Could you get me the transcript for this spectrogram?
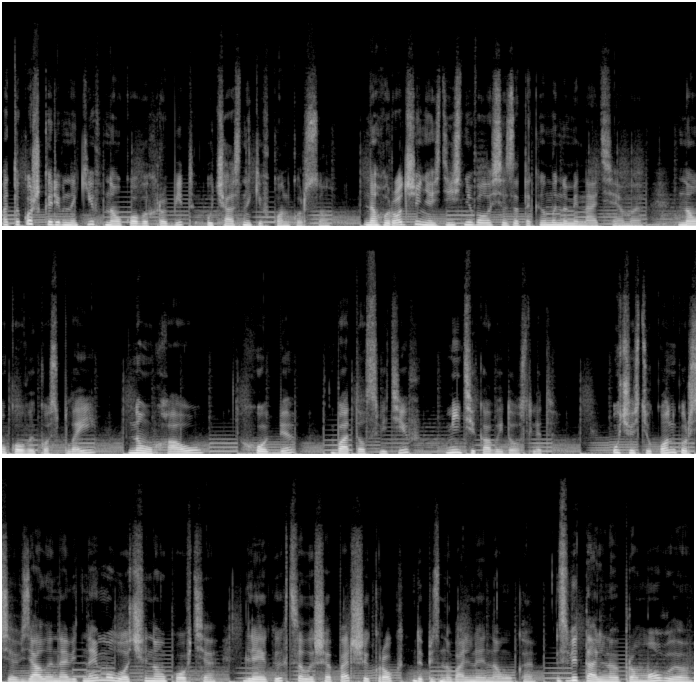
а також керівників наукових робіт, учасників конкурсу. Нагородження здійснювалося за такими номінаціями: науковий косплей, ноу-хау, хобі, батл світів, мій цікавий дослід. Участь у конкурсі взяли навіть наймолодші науковці, для яких це лише перший крок до пізнавальної науки. З вітальною промовою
